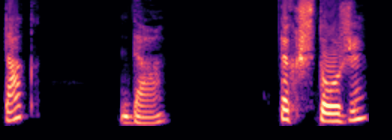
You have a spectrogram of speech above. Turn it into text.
так?» «Да». «Так что же?»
